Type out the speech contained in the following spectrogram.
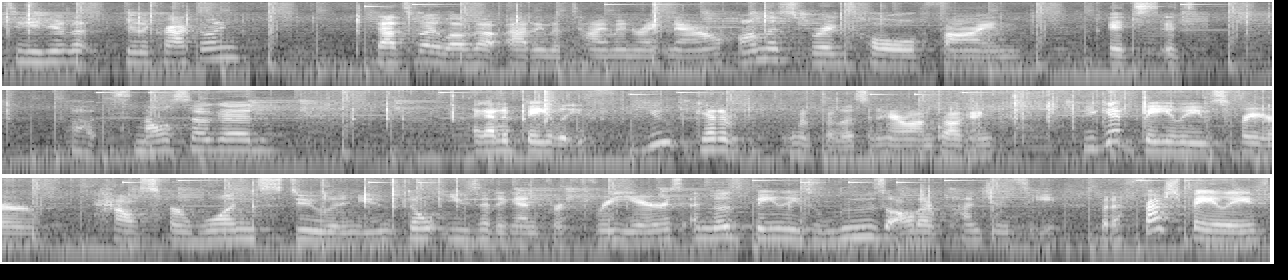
See, you hear the hear the crackling? That's what I love about adding the thyme in right now. On the sprigs whole, fine. It's it's. Oh, it smells so good. I got a bay leaf. You get a. I'm gonna put this in here while I'm talking. You get bay leaves for your house for one stew and you don't use it again for three years, and those bay leaves lose all their pungency. But a fresh bay leaf,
